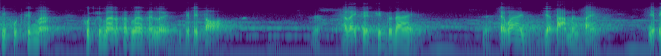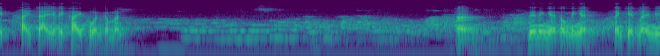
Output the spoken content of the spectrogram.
ที่ผุดขึ้นมา ผุดขึ้นมาแล้วก็เลิกกันเลยจะไปต่อนะอะไรเกิดขึ้นก็ได้ แต่ว่าอย่าตามมันไป อย่าไปใส่ใจ อย่าไปใคร่ครวญกับมันอ่านี่นี่ไงตรงนี้ไงสังเกตไหมมี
